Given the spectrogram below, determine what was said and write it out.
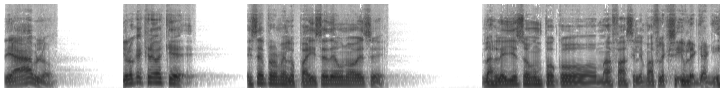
Diablo. Yo lo que creo es que ese es el problema. En los países de uno a veces las leyes son un poco más fáciles, más flexibles que aquí.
